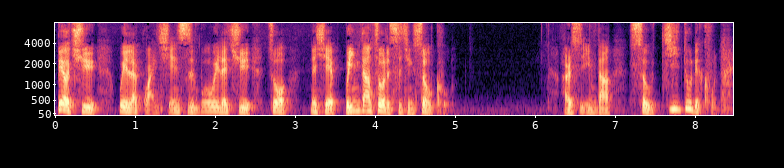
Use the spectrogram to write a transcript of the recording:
不要去为了管闲事，不为了去做那些不应当做的事情受苦，而是应当受基督的苦难。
